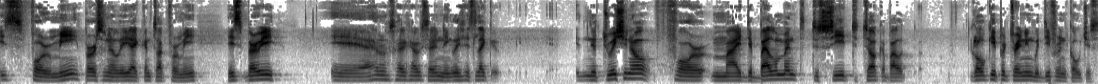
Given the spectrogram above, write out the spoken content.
is for me personally, I can talk for me, it's very, uh, I don't know how, to say it in English, it's like uh, nutritional for my development to see, to talk about goalkeeper training with different coaches.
